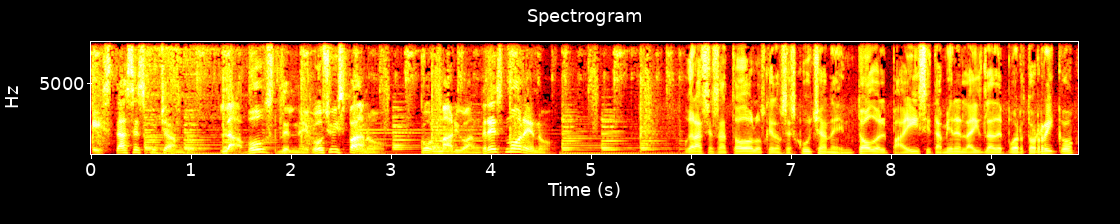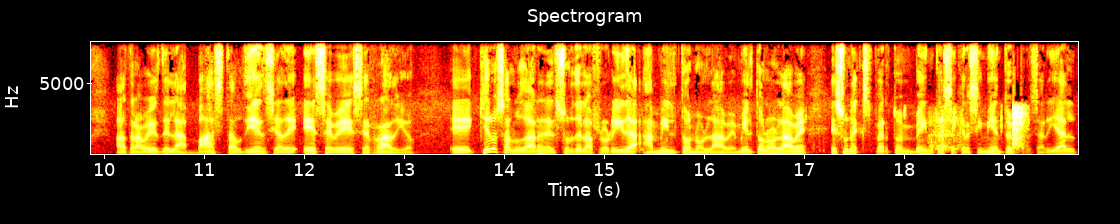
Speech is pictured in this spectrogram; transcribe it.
Estás escuchando La Voz del Negocio Hispano con Mario Andrés Moreno. Gracias a todos los que nos escuchan en todo el país y también en la isla de Puerto Rico a través de la vasta audiencia de SBS Radio. Eh, quiero saludar en el sur de la Florida a Milton Olave. Milton Olave es un experto en ventas y crecimiento empresarial,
